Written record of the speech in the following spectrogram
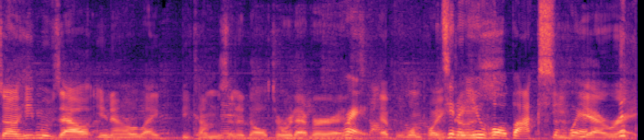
So he moves out, you know, like becomes an adult or whatever. and Right. At one point, It's in a U-Haul box somewhere. Yeah, right.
